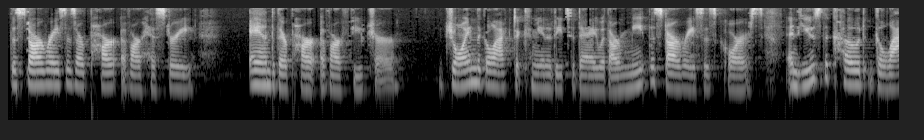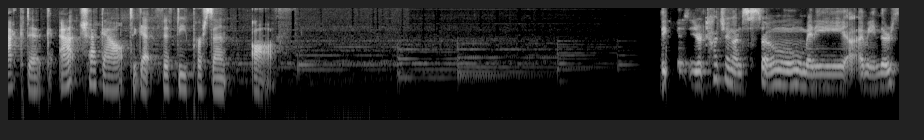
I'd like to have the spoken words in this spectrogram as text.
The star races are part of our history and they're part of our future. Join the galactic community today with our Meet the Star Races course and use the code GALACTIC at checkout to get 50% off. you're touching on so many i mean there's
